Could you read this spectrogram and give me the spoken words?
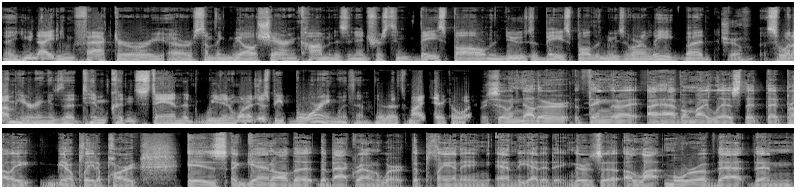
a uniting factor or, or something we all share in common is an interest in baseball, the news of baseball, the news of our league. But True. So, what I'm hearing is that Tim couldn't stand that we didn't want to just be boring with him. Yeah, that's my takeaway. So another thing that I, I have on my list that that probably you know played a part is again all the the background work, the planning and the editing. There's a, a lot more of that than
